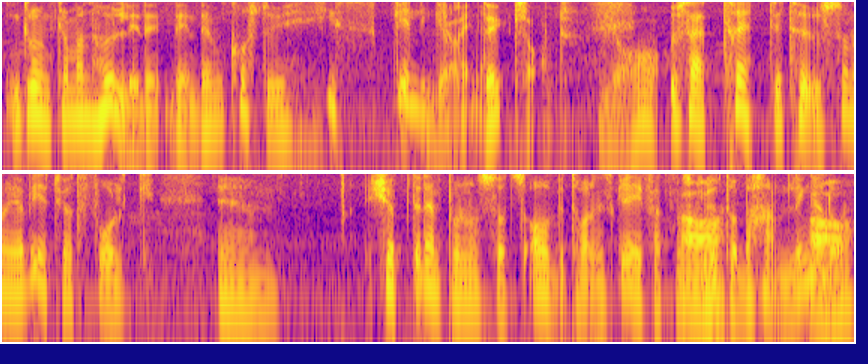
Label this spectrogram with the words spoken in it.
grunkan man höll i, den, den, den kostar ju hiskeliga ja, pengar. det är klart. Ja. Och så här 30 000 och jag vet ju att folk ehm, köpte den på någon sorts avbetalningsgrej för att man Ja. skulle ta behandlingar Ja. då.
